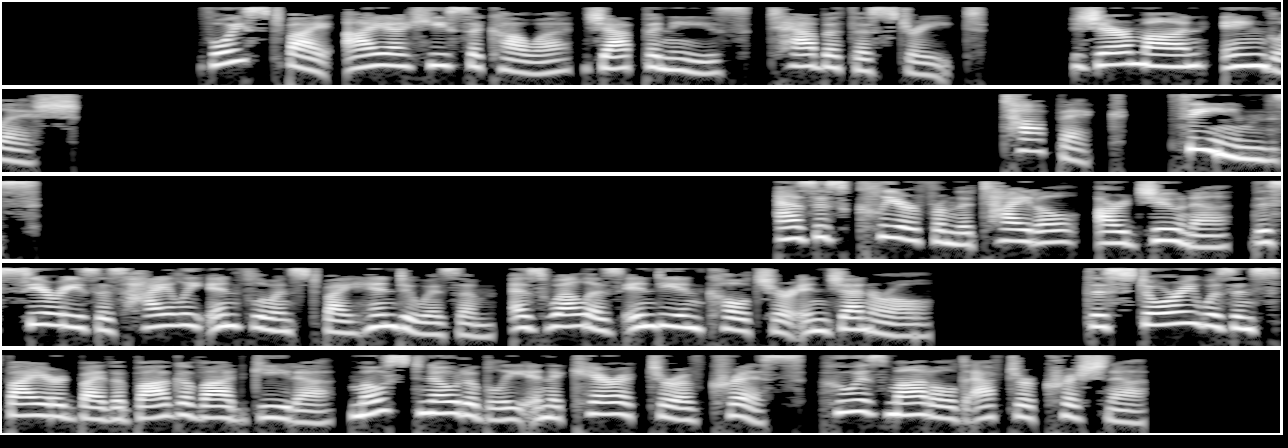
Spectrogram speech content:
Voiced by Aya Hisakawa Japanese, Tabitha Street. German, English. Topic. Themes As is clear from the title, Arjuna, the series is highly influenced by Hinduism, as well as Indian culture in general. The story was inspired by the Bhagavad Gita, most notably in the character of Chris, who is modeled after Krishna.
